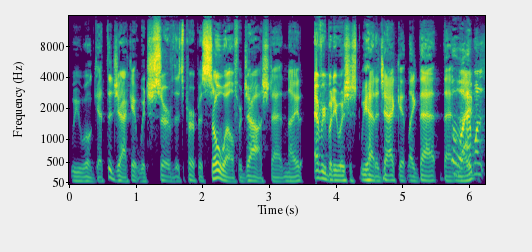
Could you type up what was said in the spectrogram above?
We will get the jacket, which served its purpose so well for Josh that night. Everybody wishes we had a jacket like that that Oh, night. I want.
